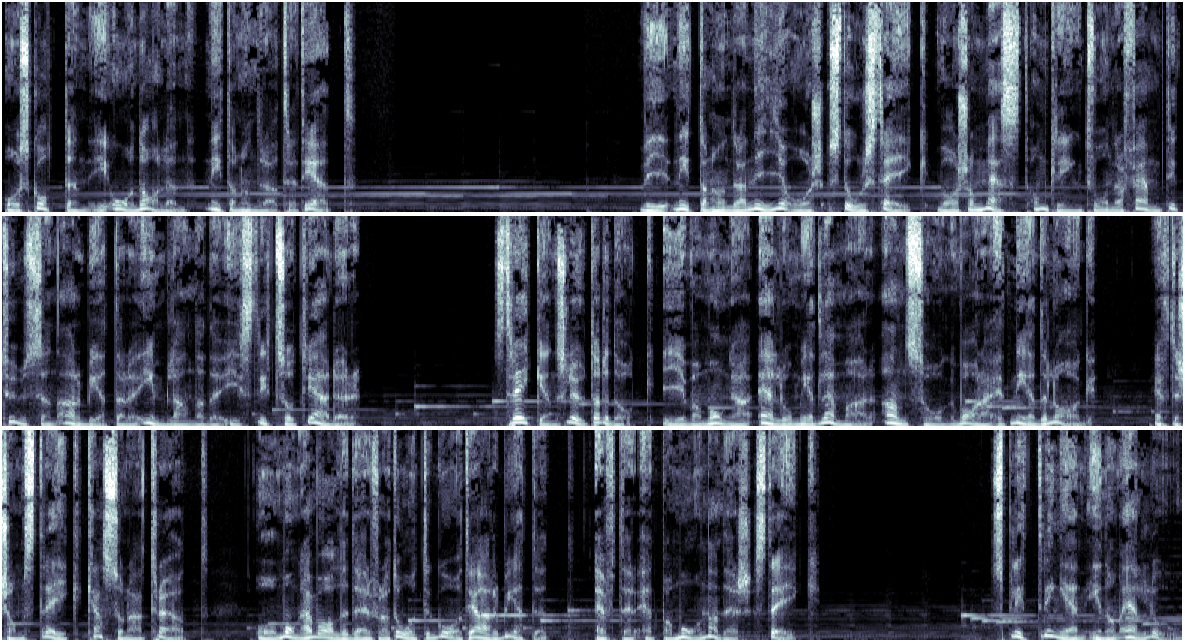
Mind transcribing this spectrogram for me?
och skotten i Ådalen 1931. Vid 1909 års storstrejk var som mest omkring 250 000 arbetare inblandade i stridsåtgärder Strejken slutade dock i vad många LO-medlemmar ansåg vara ett nederlag eftersom strejkkassorna tröt och många valde därför att återgå till arbetet efter ett par månaders strejk. Splittringen inom LO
